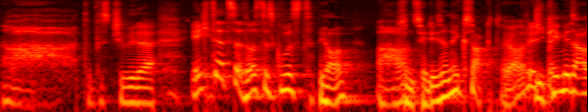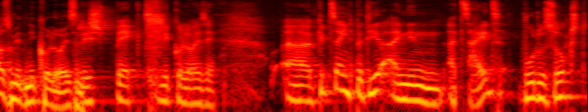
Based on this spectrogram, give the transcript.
Ah, du bist schon wieder. Echt jetzt? Hast du das gewusst? Ja, Aha. sonst hätte ich es ja nicht gesagt. Ja, Respekt. ich kenne mich da aus mit Nikoläusen. Respekt, Nikoläuse. Äh, Gibt es eigentlich bei dir einen, eine Zeit, wo du sagst,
